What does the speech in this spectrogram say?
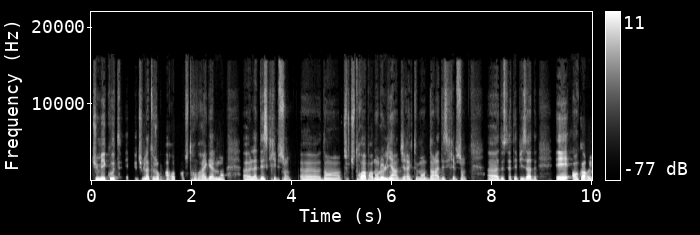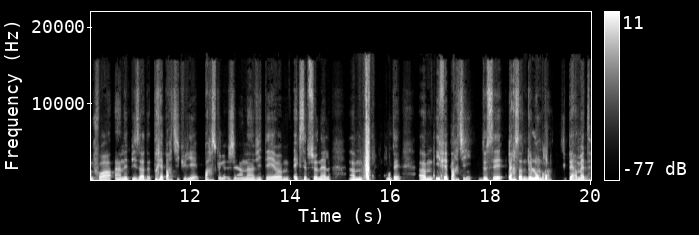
Tu m'écoutes et que tu ne l'as toujours pas rejoint, tu trouveras également euh, la description euh, dans, tu, trouveras pardon le lien directement dans la description euh, de cet épisode. Et encore une fois, un épisode très particulier parce que j'ai un invité exceptionnel il fait partie de ces personnes de l'ombre qui permettent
